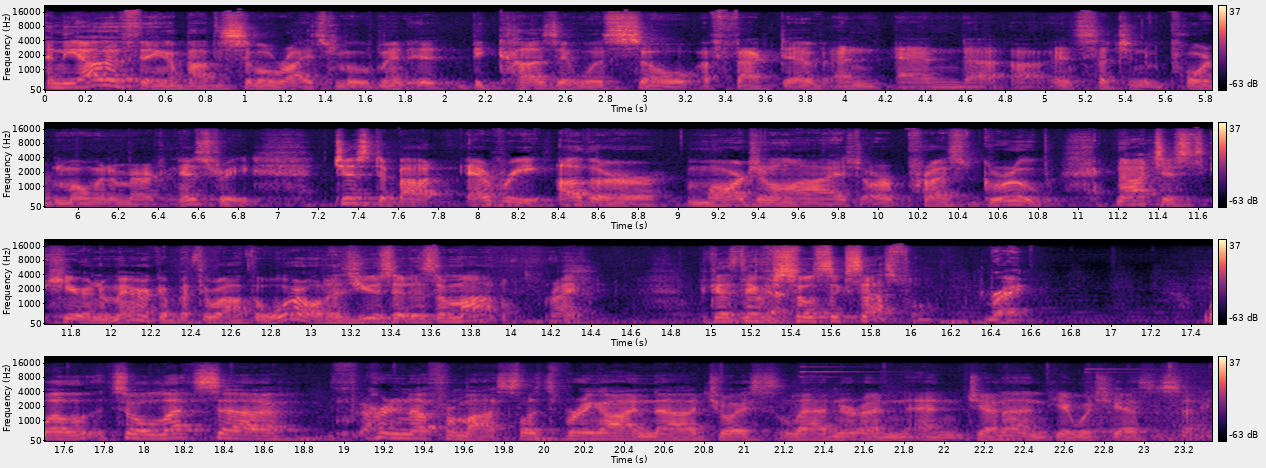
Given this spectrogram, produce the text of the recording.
and the other thing about the civil rights movement, it, because it was so effective and and uh, uh it's such an important moment in American history, just about every other marginalized or oppressed group, not just here in America, but throughout the world, has used it as a model, right? Because they were yeah. so successful. Right. Well, so let's, uh, heard enough from us. Let's bring on uh, Joyce Ladner and, and Jenna and hear what she has to say.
